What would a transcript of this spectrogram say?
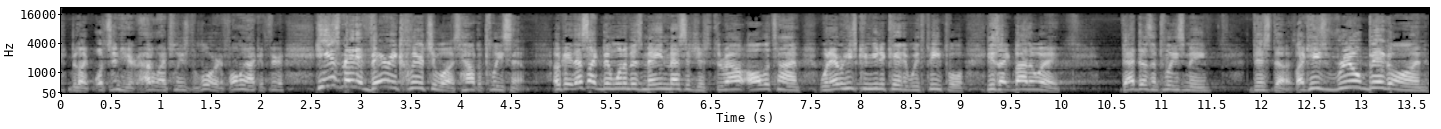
and be like, what's in here? How do I please the Lord? If only I could figure. He has made it very clear to us how to please Him. Okay, that's like been one of His main messages throughout all the time. Whenever He's communicated with people, He's like, by the way, that doesn't please me this does. Like he's real big on,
